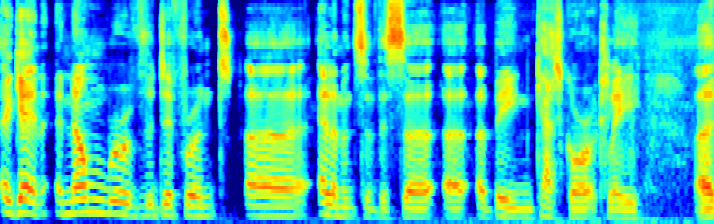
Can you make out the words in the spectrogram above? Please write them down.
again, a number of the different uh, elements of this uh, are being categorically uh,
